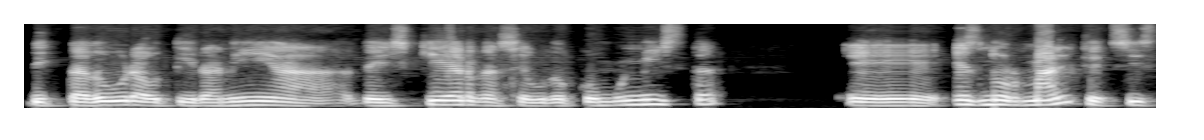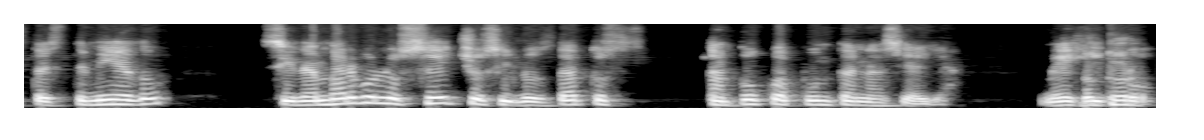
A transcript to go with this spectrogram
dictadura o tiranía de izquierda pseudocomunista. Eh, es normal que exista este miedo, sin embargo los hechos y los datos tampoco apuntan hacia allá. México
